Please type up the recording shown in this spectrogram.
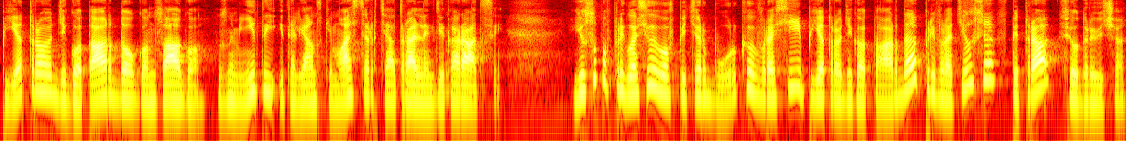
Пьетро Ди Готардо Гонзаго, знаменитый итальянский мастер театральных декораций. Юсупов пригласил его в Петербург. В России Пьетро Ди Готардо превратился в Петра Федоровича.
